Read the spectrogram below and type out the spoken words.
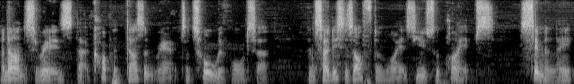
An answer is that copper doesn't react at all with water, and so this is often why it's used for pipes. Similarly,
